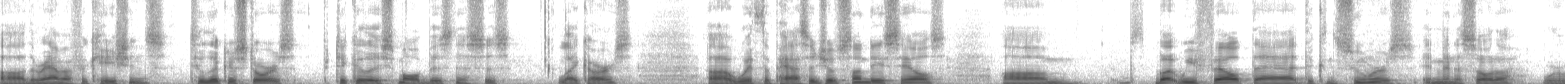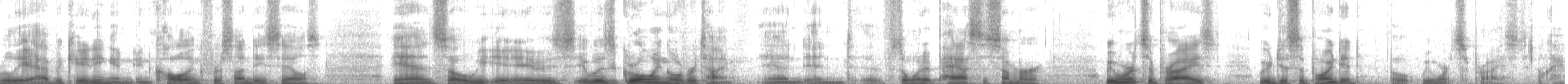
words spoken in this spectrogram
uh, the ramifications to liquor stores, particularly small businesses like ours, uh, with the passage of Sunday sales. Um, but we felt that the consumers in Minnesota were really advocating and, and calling for Sunday sales. And so we, it, it was, it was growing over time. And, and so when it passed the summer, we weren't surprised. We were disappointed, but we weren't surprised. Okay.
